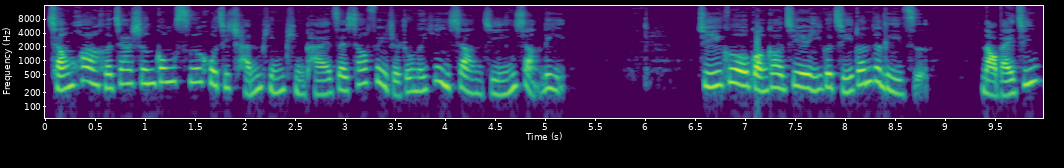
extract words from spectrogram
强化和加深公司或其产品品牌在消费者中的印象及影响力。举一个广告界一个极端的例子：脑白金。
